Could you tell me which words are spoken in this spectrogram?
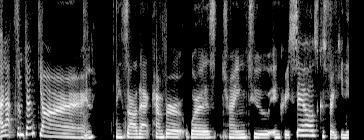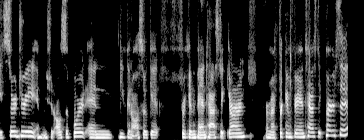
I got some junk yarn. I saw that Kemper was trying to increase sales because Frankie needs surgery and we should all support. And you can also get freaking fantastic yarn from a freaking fantastic person.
